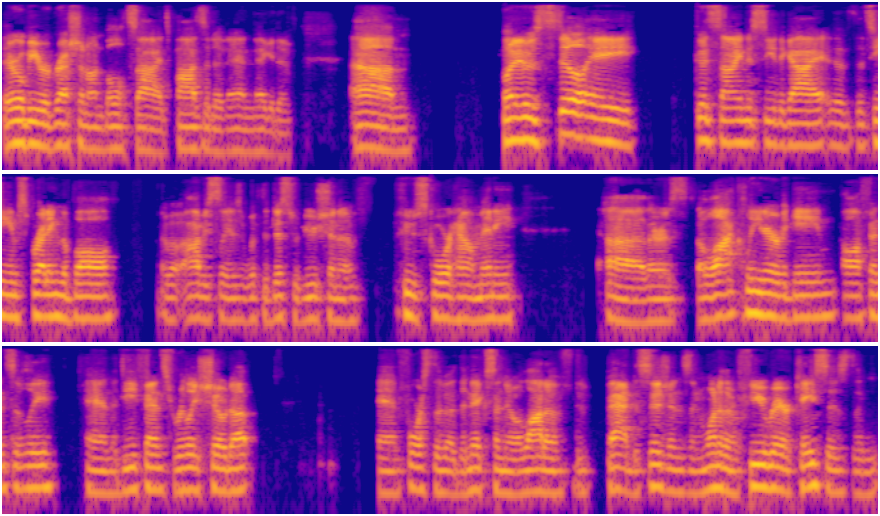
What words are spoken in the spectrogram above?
there will be regression on both sides, positive and negative. Um, but it was still a good sign to see the guy, the, the team spreading the ball. Obviously, is with the distribution of who scored how many. Uh, there's a lot cleaner of a game offensively, and the defense really showed up and forced the the Knicks into a lot of bad decisions. And one of the few rare cases, the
